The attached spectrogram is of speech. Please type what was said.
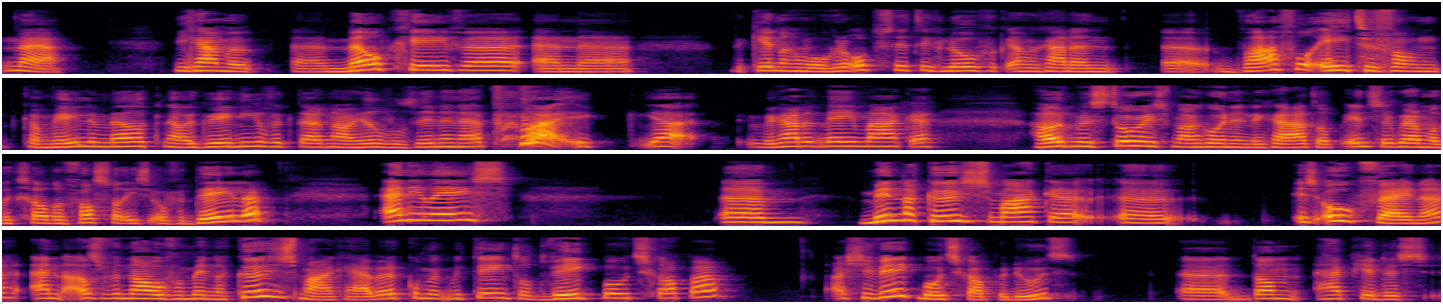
Nou ja, die gaan we uh, melk geven en uh, De kinderen mogen erop zitten, geloof ik. En we gaan een uh, wafel eten van kamelenmelk. Nou, ik weet niet of ik daar nou heel veel zin in heb. Maar ik, ja, we gaan het meemaken. Houd mijn stories maar gewoon in de gaten op Instagram, want ik zal er vast wel iets over delen. Anyways, ehm, minder keuzes maken uh, is ook fijner. En als we het nou over minder keuzes maken hebben, dan kom ik meteen tot weekboodschappen. Als je weekboodschappen doet, uh, dan heb je dus.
